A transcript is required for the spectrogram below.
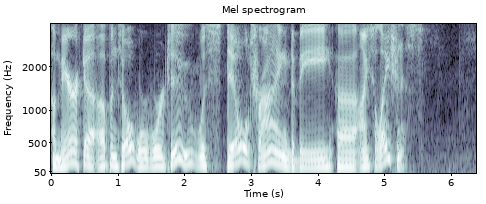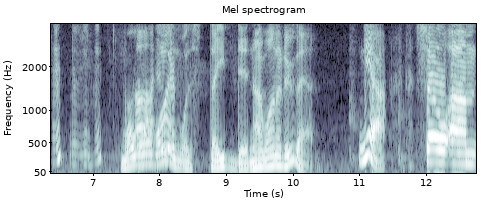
America up until World War II was still trying to be uh, isolationists. World War One was they did not want to do that. Yeah. So um,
